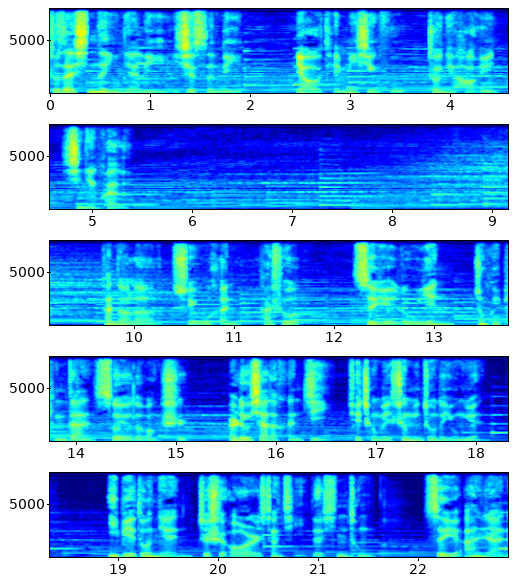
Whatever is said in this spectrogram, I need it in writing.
祝在新的一年里一切顺利，要甜蜜幸福，祝你好运，新年快乐。看到了水无痕，他说：“岁月如烟，终会平淡所有的往事，而留下的痕迹却成为生命中的永远。一别多年，只是偶尔想起的心痛。岁月安然，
